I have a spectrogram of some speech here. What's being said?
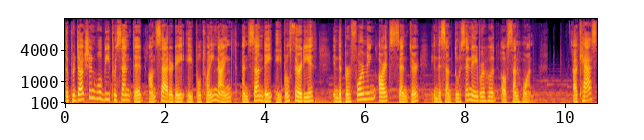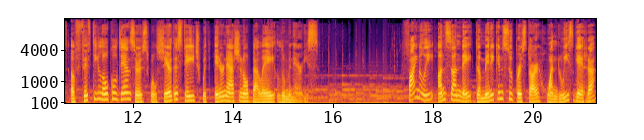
The production will be presented on Saturday, April 29th and Sunday, April 30th in the Performing Arts Center in the Santurce neighborhood of San Juan. A cast of 50 local dancers will share the stage with international ballet luminaries. Finally, on Sunday, Dominican superstar Juan Luis Guerra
